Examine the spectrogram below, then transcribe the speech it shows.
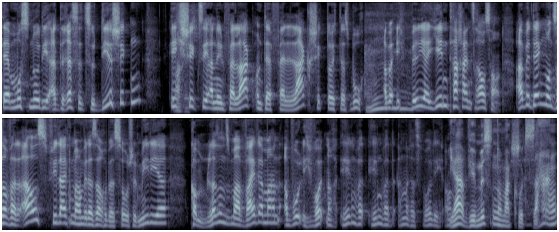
der muss nur die Adresse zu dir schicken. Ich schicke sie an den Verlag und der Verlag schickt euch das Buch. Aber ich will ja jeden Tag eins raushauen. Aber wir denken uns noch was aus. Vielleicht machen wir das auch über Social Media. Komm, lass uns mal weitermachen. Obwohl, ich wollte noch irgendwas, irgendwas anderes wollte ich auch. Ja, wir müssen noch mal kurz sagen,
